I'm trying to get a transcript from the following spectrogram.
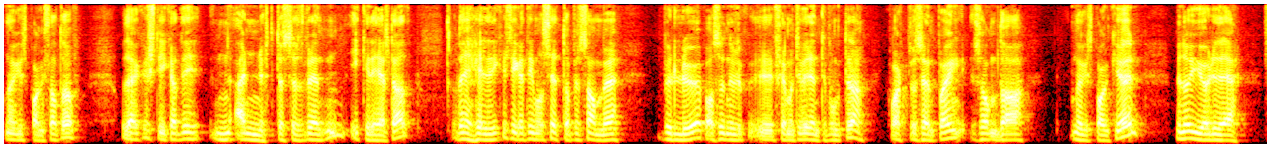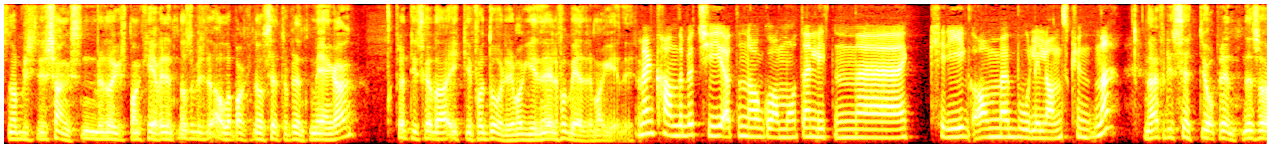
Norges Bank satte opp. Og det er ikke slik at de er nødt til å støtte renten. Ikke i det hele tatt. Og det er heller ikke slik at de må sette opp den samme beløp, altså 25 rentepunkter, da, kvart prosentpoeng, som da Norges Bank gjør. Men nå gjør de det. Så nå blir det sjansen med Norges Bank hever renten, og så blir alle bankene å sette opp renten med en gang. For at de skal da ikke få dårligere marginer eller få bedre marginer. Men kan det bety at det nå går mot en liten uh, krig om boliglånskundene? Nei, for de setter jo opp rentene, så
